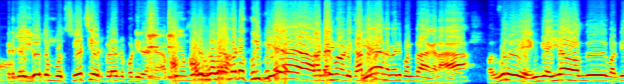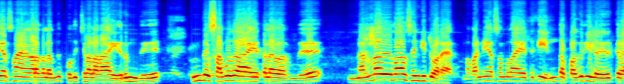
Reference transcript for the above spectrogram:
கிட்டத்தட்ட இருபத்தொன்பது சுயேட்சை வேட்பாளர் போட்டிடுறாங்க அப்படிங்கும்போது மட்டும் குறிப்பிட்ட ஏன் அந்த மாதிரி பண்றாங்கன்னா இவரு எங்க ஐயா வந்து வண்டியர் சங்க காலத்துல இருந்து பொதுச் செயலாளரா இருந்து இந்த சமுதாயத்துல வந்து நல்லது தான் செஞ்சுட்டு வர்றார். இந்த வன்னியர் சமுதாயத்துக்கு இந்த பகுதியில் இருக்கிற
